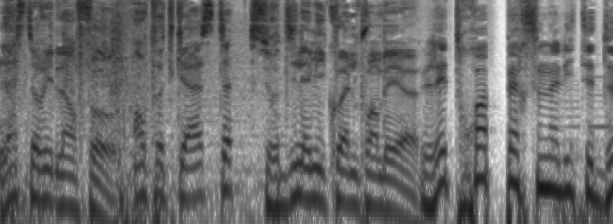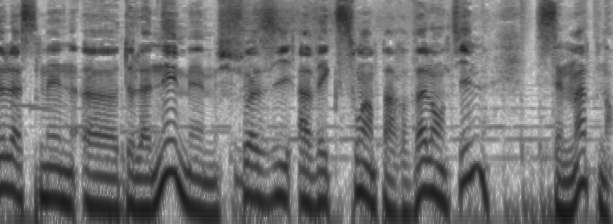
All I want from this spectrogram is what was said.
La story de l'info en podcast sur dynamicone.be. Les trois personnalités de la semaine, euh, de l'année même, choisies avec soin par Valentine, c'est maintenant.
